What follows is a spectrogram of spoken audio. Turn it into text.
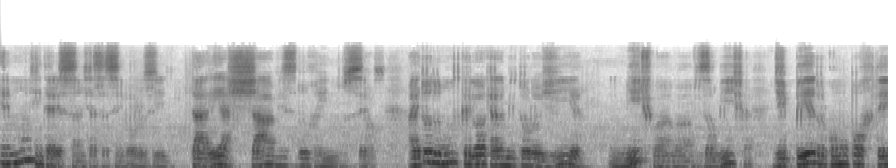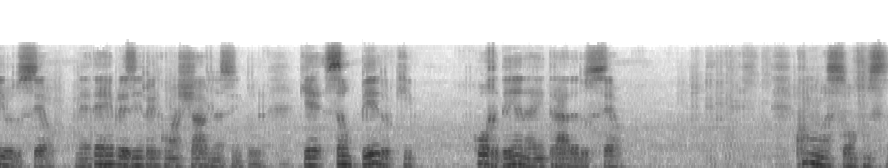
É, é muito interessante essa simbologia darei as chaves do reino dos céus. Aí todo mundo criou aquela mitologia mítica, uma visão mítica, de Pedro como porteiro do céu. Né? Até representam ele com a chave na cintura, que é São Pedro que coordena a entrada do céu. Como nós somos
